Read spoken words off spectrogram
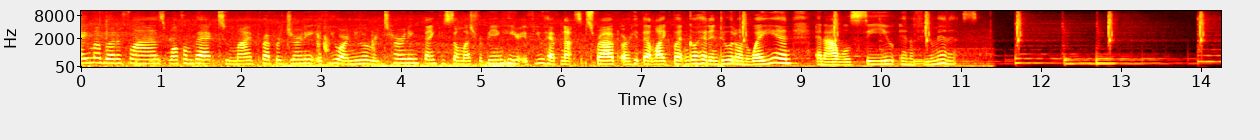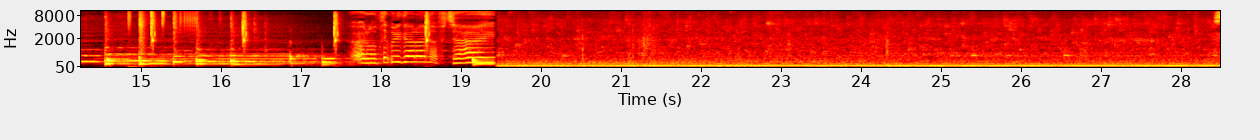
Hey, my butterflies, welcome back to my prepper journey. If you are new or returning, thank you so much for being here. If you have not subscribed or hit that like button, go ahead and do it on the way in, and I will see you in a few minutes. I don't think we got enough time.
